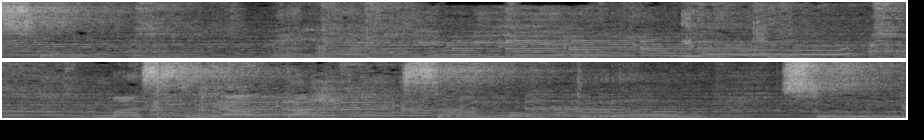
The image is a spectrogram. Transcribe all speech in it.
langsung ngalahin yang Mas nyata samudra sun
